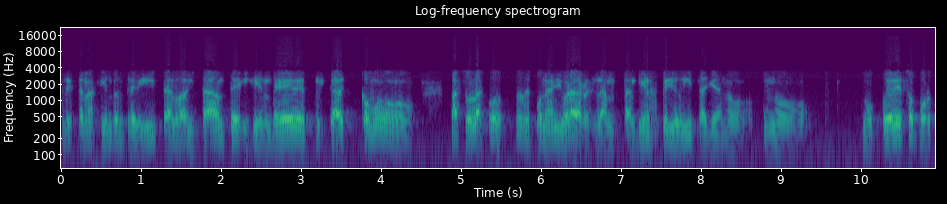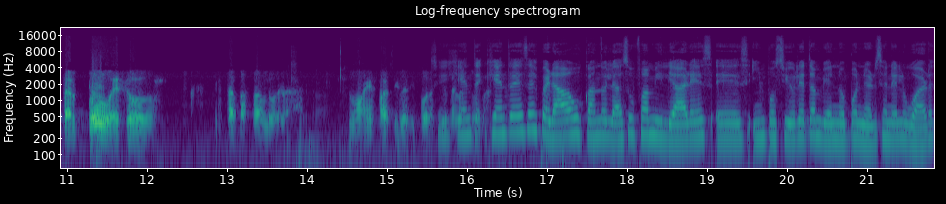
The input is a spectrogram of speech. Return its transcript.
le están haciendo entrevistas a los habitantes y en vez de explicar cómo pasó las cosas se ponen a llorar. también los periodistas ya no, no, no puede soportar todo eso que está pasando, ¿verdad? no es fácil la situación. Sí, gente, gente desesperada buscándole a sus familiares, es imposible también no ponerse en el lugar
